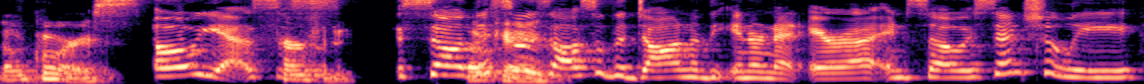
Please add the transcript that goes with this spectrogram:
Of course. Oh yes. Perfect. So this okay. was also the dawn of the internet era, and so essentially,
